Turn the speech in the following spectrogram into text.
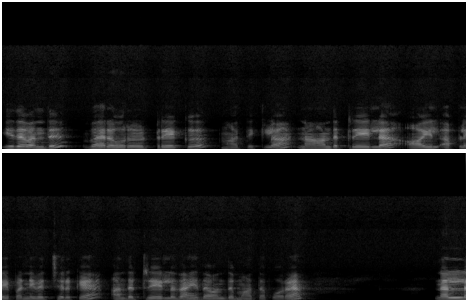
இதை வந்து வேறு ஒரு ட்ரேக்கு மாற்றிக்கலாம் நான் அந்த ட்ரேயில் ஆயில் அப்ளை பண்ணி வச்சுருக்கேன். அந்த ட்ரேயில் தான் இதை வந்து மாற்ற போகிறேன் நல்ல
